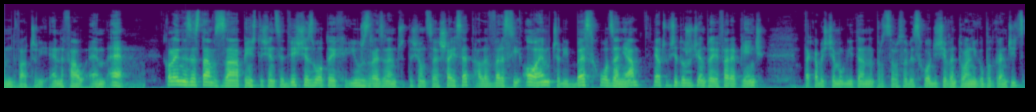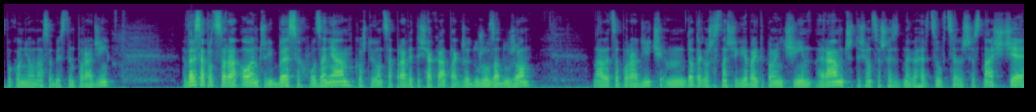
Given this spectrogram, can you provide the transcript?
M2, czyli NVMe. Kolejny zestaw za 5200 zł, już z Ryzenem 3600, ale w wersji OM, czyli bez chłodzenia. Ja oczywiście dorzuciłem tutaj FR5, tak abyście mogli ten procesor sobie schłodzić, ewentualnie go podkręcić, spokojnie ona sobie z tym poradzi. Wersja procesora OM, czyli bez chłodzenia, kosztująca prawie tysiaka, także dużo za dużo. No ale co poradzić? Mm, do tego 16 GB pamięci RAM, 3600 MHz, CL16,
